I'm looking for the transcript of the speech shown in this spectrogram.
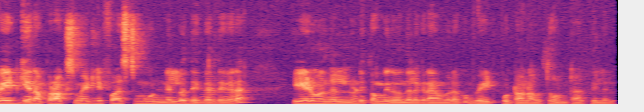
Weight gain approximately first మూడు నెలలు దగ్గర దగ్గర ఏడు వందల నుండి తొమ్మిది వందల గ్రామ్ వరకు వెయిట్ పుట్ ఆన్ అవుతూ ఉంటారు పిల్లలు.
